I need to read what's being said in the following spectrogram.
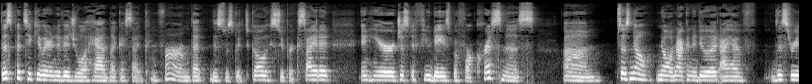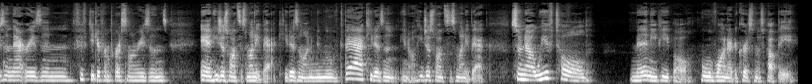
This particular individual had, like I said, confirmed that this was good to go. He's super excited. And here, just a few days before Christmas, um, says, No, no, I'm not going to do it. I have this reason, that reason, 50 different personal reasons. And he just wants his money back. He doesn't want to be moved back. He doesn't, you know, he just wants his money back. So now we've told many people who have wanted a Christmas puppy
